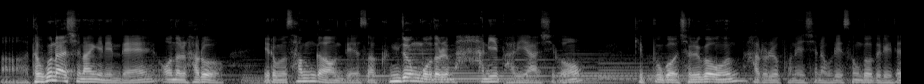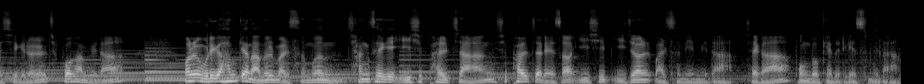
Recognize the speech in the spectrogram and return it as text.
어, 더구나 신앙인인데 오늘 하루 여러분 삶 가운데에서 긍정 모드를 많이 발휘하시고 기쁘고 즐거운 하루를 보내시는 우리 성도들이 되시기를 축복합니다. 오늘 우리가 함께 나눌 말씀은 창세기 28장 18절에서 22절 말씀입니다. 제가 봉독해 드리겠습니다.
